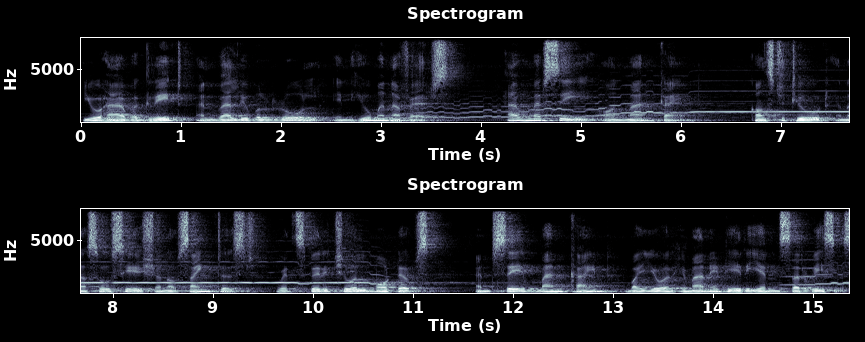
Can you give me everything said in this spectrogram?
You have a great and valuable role in human affairs. Have mercy on mankind. Constitute an association of scientists with spiritual motives and save mankind by your humanitarian services.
